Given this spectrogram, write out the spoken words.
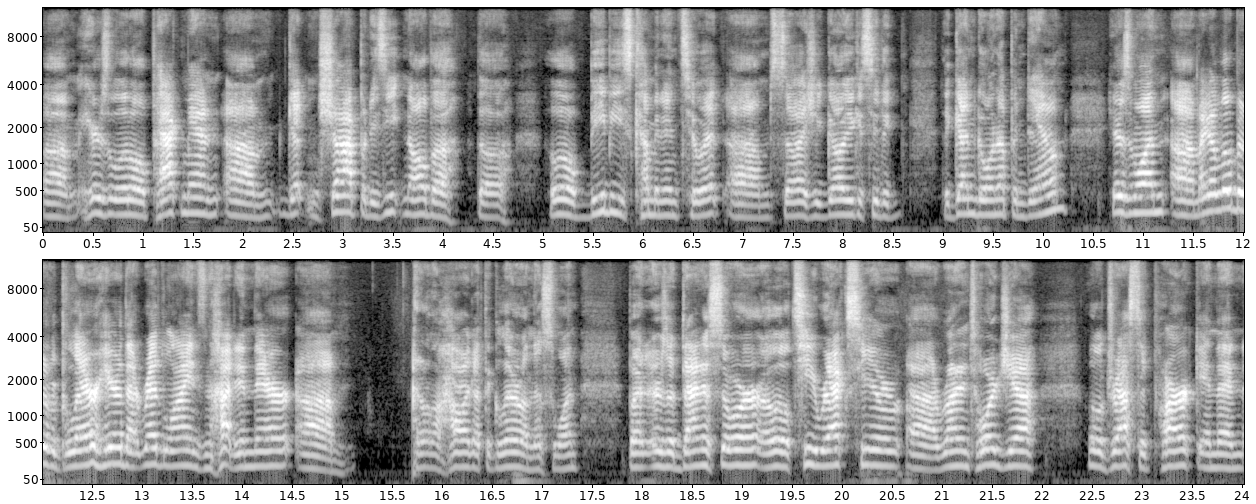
Um, here's a little Pac-Man um, getting shot, but he's eating all the, the, the little BBs coming into it. Um, so as you go, you can see the, the gun going up and down. Here's one. Um, I got a little bit of a glare here. That red line's not in there. Um, I don't know how I got the glare on this one. But there's a dinosaur, a little T-Rex here uh, running towards you. Little Jurassic Park. And then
